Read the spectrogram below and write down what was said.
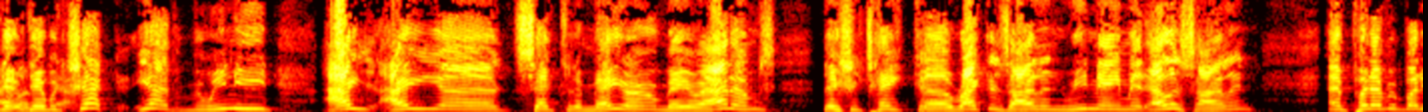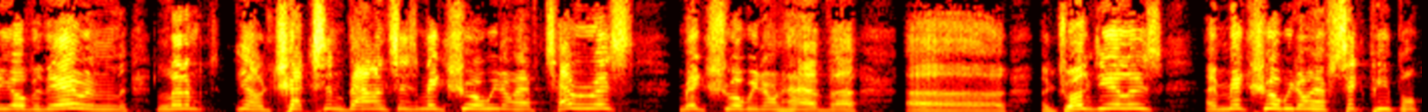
they, they, would yeah. check. Yeah, we need I I uh, said to the mayor, Mayor Adams, they should take uh, Rikers Island, rename it Ellis Island, and put everybody over there and let them, you know, checks and balances, make sure we don't have terrorists, make sure we don't have uh, uh, drug dealers, and make sure we don't have sick people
